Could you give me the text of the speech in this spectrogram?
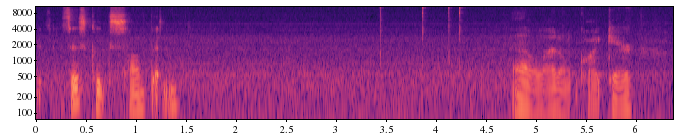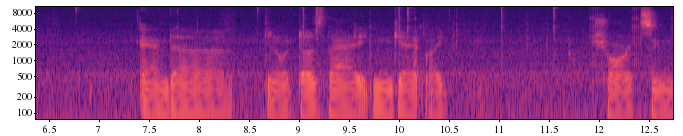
It says click something. Oh, well, I don't quite care. And, uh, you know, it does that. You can get, like, charts and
